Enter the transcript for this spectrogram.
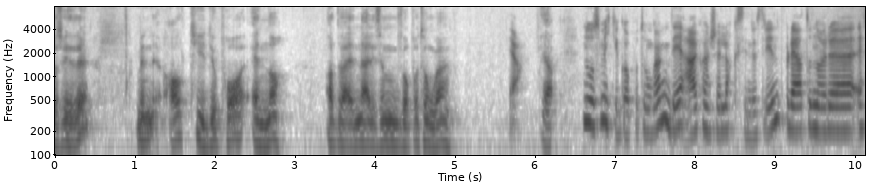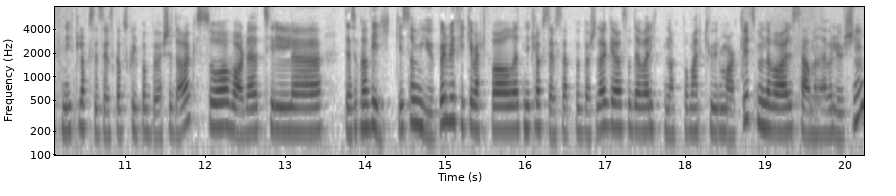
osv. Men alt tyder jo på ennå at verden er liksom, går på tomgang. Ja. ja. Noe som ikke går på tomgang, det er kanskje lakseindustrien. For når eh, et nytt lakseselskap skulle på børs i dag, så var det til det som kan virke som jubel. Vi fikk i hvert fall et nytt lakseselskap på børs i dag. Altså, det var riktignok på Merkur Markets, men det var Salmon Evolution.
